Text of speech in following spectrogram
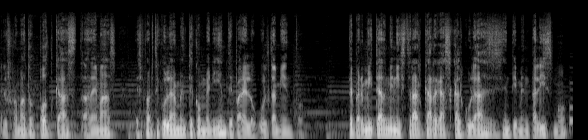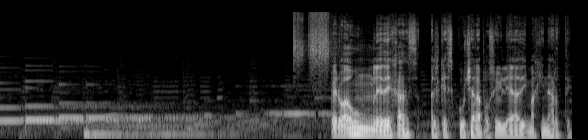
El formato podcast, además, es particularmente conveniente para el ocultamiento. Te permite administrar cargas calculadas de sentimentalismo pero aún le dejas al que escucha la posibilidad de imaginarte.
